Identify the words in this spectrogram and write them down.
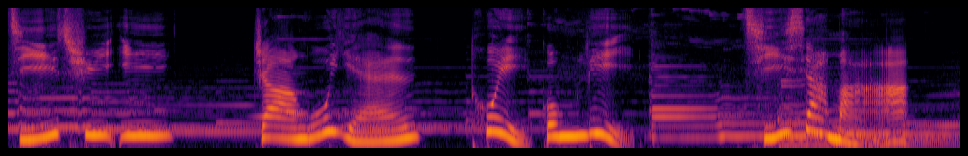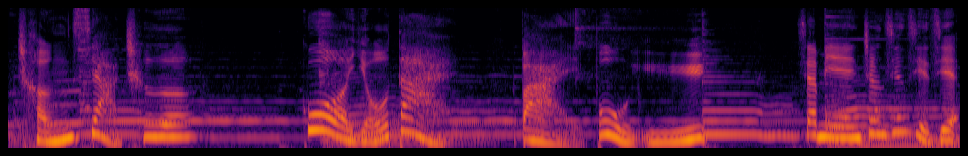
即趋揖；长无言，退恭立。骑下马，乘下车，过犹待百步余。下面正晶姐姐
